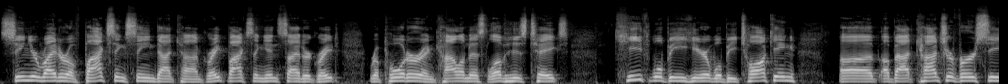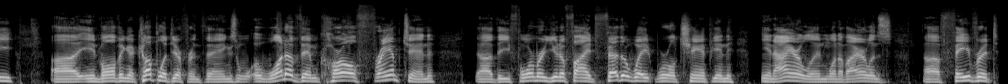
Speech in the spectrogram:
senior writer of boxingscene.com. Great boxing insider, great reporter and columnist. Love his takes. Keith will be here. We'll be talking uh, about controversy uh, involving a couple of different things. One of them, Carl Frampton, uh, the former unified featherweight world champion in Ireland, one of Ireland's uh, favorite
